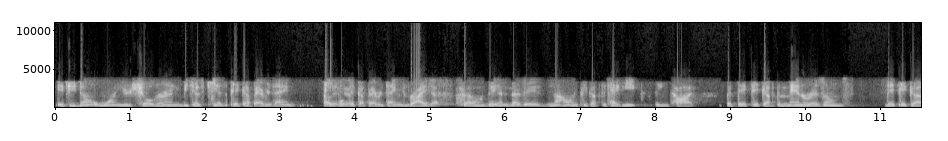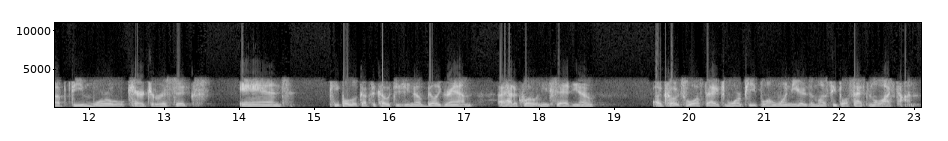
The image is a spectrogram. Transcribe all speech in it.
if you don't want your children, because kids pick up everything, oh, people pick up everything, right? Yep. So they they not only pick up the technique being taught, but they pick up the mannerisms, they pick up the moral characteristics, and people look up to coaches. You know, Billy Graham I had a quote, and he said, you know, a coach will affect more people in one year than most people affect in a lifetime.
